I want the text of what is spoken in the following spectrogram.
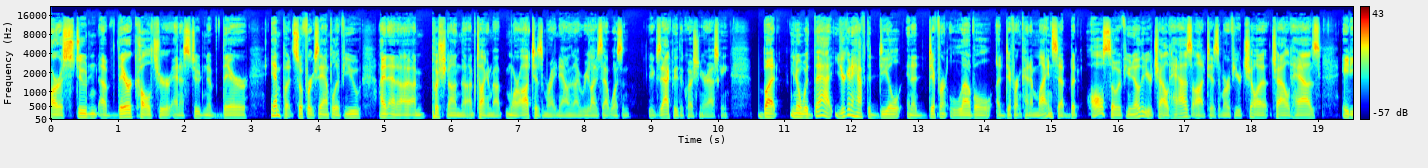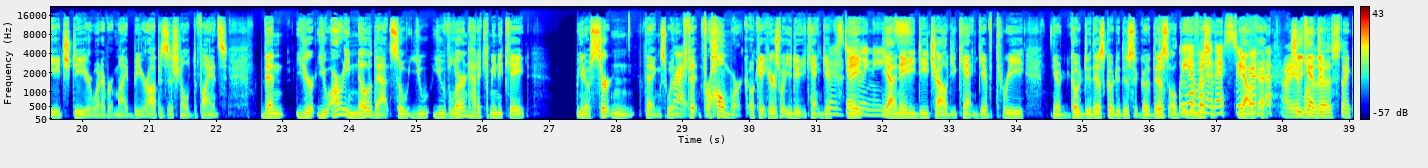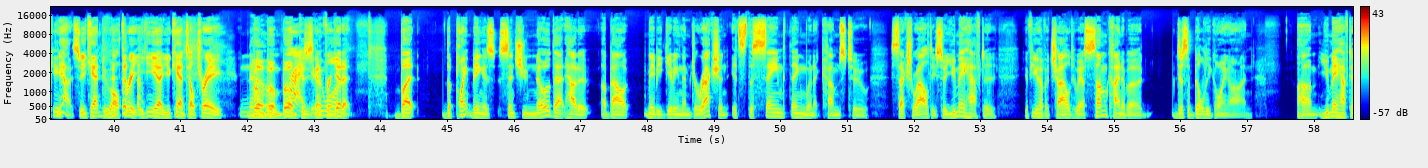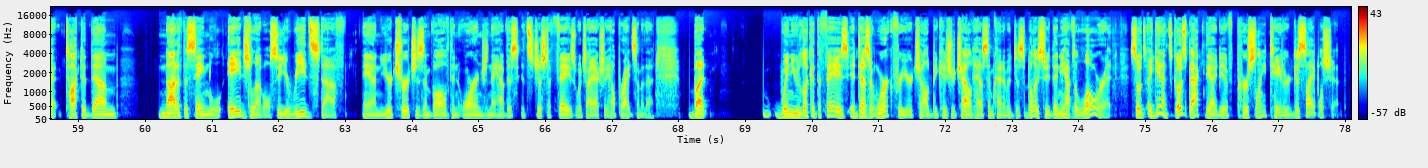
are a student of their culture and a student of their input. So, for example, if you and, and I'm pushing on the, I'm talking about more autism right now, and I realize that wasn't exactly the question you're asking. But you know, with that, you're going to have to deal in a different level, a different kind of mindset. But also, if you know that your child has autism, or if your ch- child has ADHD, or whatever it might be, or oppositional defiance, then you're you already know that. So you you've learned how to communicate you know certain things with. Right. F- for homework. Okay, here's what you do. You can't give Those an A- daily needs. Yeah, an ADD child, you can't give three. You know, go do this, go do this, go do this. We they'll have miss one of those too. Yeah, okay. I so am you can't of do those. Thank you. yeah, so you can't do all three. You- yeah, you can't tell Trey No. boom, boom, boom Right. because he's going to forget one. it. But the point being is, since you know that how to about maybe giving them direction, it's the same thing when it comes to sexuality. So you may have to, if you have a child who has some kind of a disability going on, um, you may have to talk to them not at the same age level. So you read stuff, and your church is involved in Orange, and they have this. It's just a phase, which I actually help write some of that. But when you look at the phase, it doesn't work for your child because your child has some kind of a disability. So then you have to lower it. So it's, again, it goes back to the idea of personally tailored discipleship.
